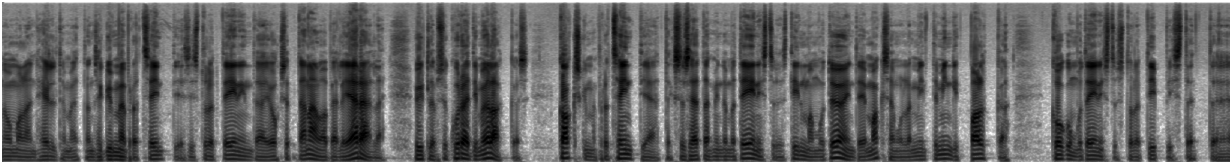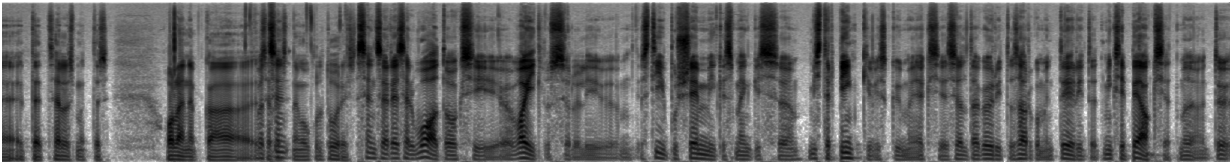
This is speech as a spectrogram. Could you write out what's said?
no ma olen heldem, jätan see kümme protsenti ja siis tuleb teenindaja, jookseb tänava peale järele, ütleb see kuradi mölakas, kakskümmend protsenti jäetakse, sa jätad mind oma teenistusest ilma, mu tööandja ei maksa mulle mitte mingit palka, kogu mu teenistus tuleb tipist, et, et, et selles mõttes oleneb ka Võt sellest see, nagu kultuurist. see on see Reservoir Dogsi vaidlus, seal oli Steve Buscemi, kes mängis äh, Mr Pinki vist, kui ma ei eksi, ja seal ta ka üritas argumenteerida, et miks ei peaks jätma töö,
